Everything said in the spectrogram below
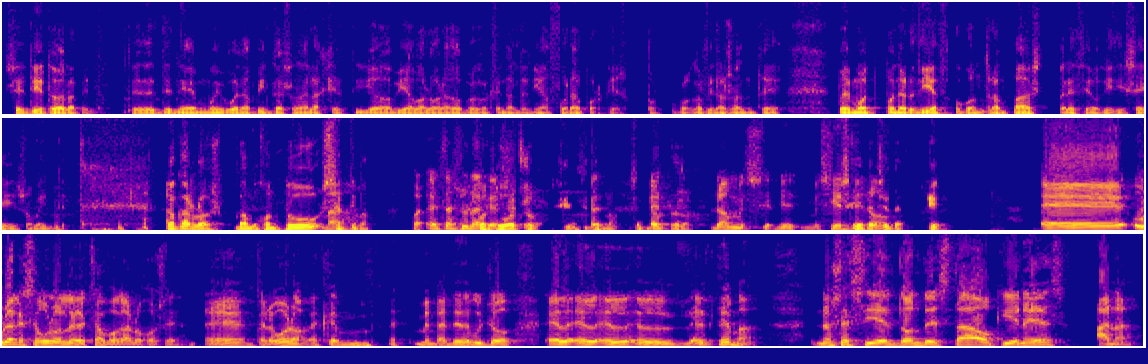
Sí, tiene toda la pinta. Tiene muy buena pinta. Es una de las que yo había valorado porque al final tenía fuera porque, porque al final solamente podemos poner 10 o con trampas 13 o 16 o 20. Don Carlos, vamos con tu Va. séptima. Esta es una con que... tu 8. Sí, séptima, séptima, eh, no, mi 7, ¿no? Siete, sí. Eh, una que seguro le he echado a Carlos José, eh, pero bueno, es que me apetece mucho el, el, el, el, tema. No sé si es dónde está o quién es Ana.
